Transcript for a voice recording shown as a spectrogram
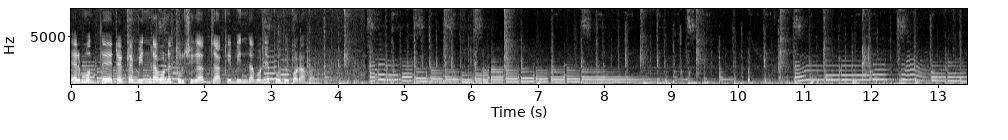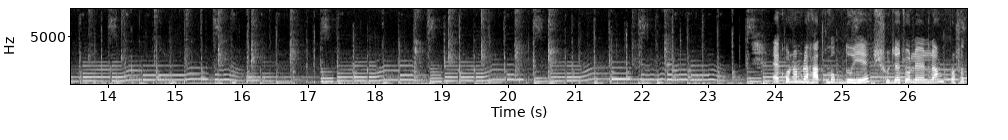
এর মধ্যে এটা একটা বৃন্দাবনের তুলসী গাছ, যাকে বৃন্দাবনে পুজো করা হয়। এখন আমরা হাত মুখ ধুয়ে সোজা চলে এলাম প্রসাদ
